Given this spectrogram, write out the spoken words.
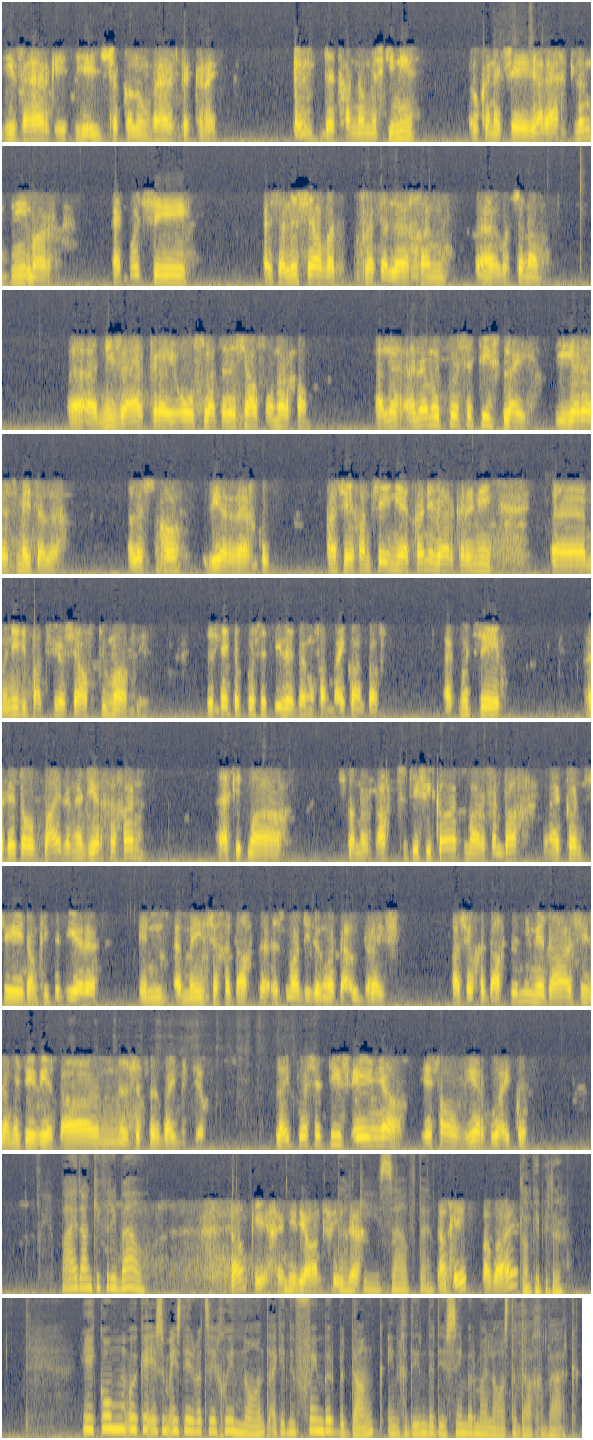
die werk het, die sukkel om werk te kry. dit gaan nou miskien nie hoe kan ek sê reg klink nie, maar ek moet sê is hulle self wat wat hulle gaan uh, wat se naam uh, nie werk kry of laat hulle self ondergaan. Hulle hulle moet positief bly. Die Here is met hulle. Hulle sal weer regkom. As jy gaan sê nee, ek kan nie werk kry nie, uh moenie die pad vir jouself toemaak nie. Dis net 'n positiewe ding van my kant af. Ek moet sê dit het al baie dinge deurgegaan. Ek het maar standaard 8 sertifikaat, maar vandag ek kan sê dankie vir die Here en 'n mens se gedagte is maar die ding wat 'n ou dryf. As jou gedagte nie meer daar is nie, dan moet jy weet dan is dit verby met jou. Bly positief en ja, jy sal weer bo uitkom. Baie dankie vir die bel. Dankie, geniet die aand jou. Dankie selfde. Dankie. Bye bye. Dankie Pieter. Hier kom ook 'n SMS deur wat sê goeienaand. Ek het November bedank en gedurende Desember my laaste dag gewerk.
